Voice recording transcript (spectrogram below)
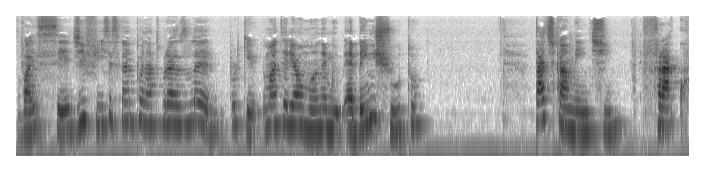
vai ser difícil esse campeonato brasileiro. Porque o material humano é, é bem enxuto, taticamente fraco,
